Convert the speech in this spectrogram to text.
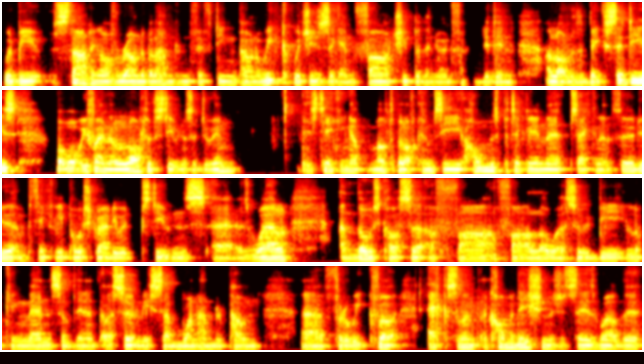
would be starting off around about 115 pound a week which is again far cheaper than you would find it in a lot of the big cities. But what we find a lot of students are doing is taking up multiple occupancy homes, particularly in their second and third year, and particularly postgraduate students uh, as well and those costs are, are, far far lower. So we'd be looking then something or certainly sub 100 pound uh, for a week for excellent accommodation i should say as well. The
